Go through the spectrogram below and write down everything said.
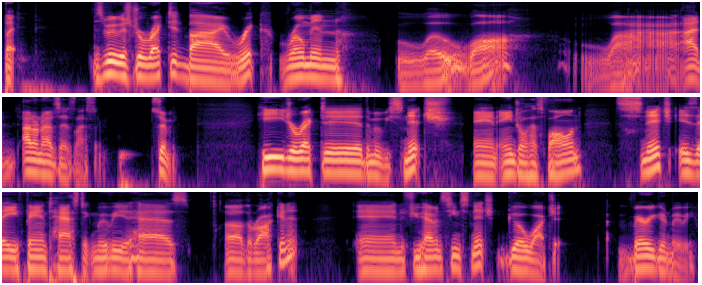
But this movie was directed by Rick Roman Whoa Wah. Why I I don't know how to say his last name. Sue me. He directed the movie Snitch and Angel Has Fallen. Snitch is a fantastic movie. It has uh, The Rock in it, and if you haven't seen Snitch, go watch it. Very good movie.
